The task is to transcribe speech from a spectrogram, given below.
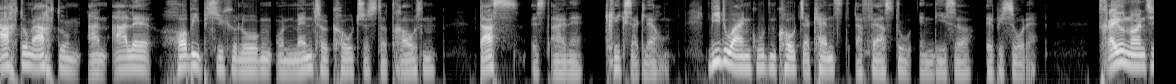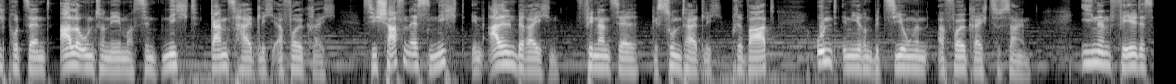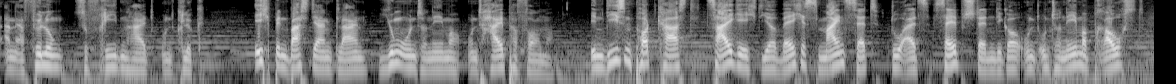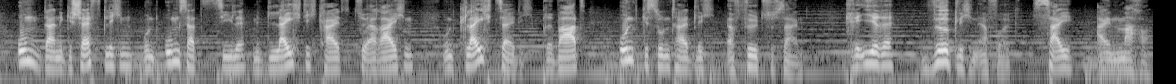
Achtung, Achtung an alle Hobbypsychologen und Mental Coaches da draußen. Das ist eine Kriegserklärung. Wie du einen guten Coach erkennst, erfährst du in dieser Episode. 93% aller Unternehmer sind nicht ganzheitlich erfolgreich. Sie schaffen es nicht in allen Bereichen, finanziell, gesundheitlich, privat und in ihren Beziehungen erfolgreich zu sein. Ihnen fehlt es an Erfüllung, Zufriedenheit und Glück. Ich bin Bastian Klein, Jungunternehmer und High Performer. In diesem Podcast zeige ich dir, welches Mindset du als Selbstständiger und Unternehmer brauchst, um deine geschäftlichen und Umsatzziele mit Leichtigkeit zu erreichen und gleichzeitig privat und gesundheitlich erfüllt zu sein. Kreiere wirklichen Erfolg. Sei ein Macher.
